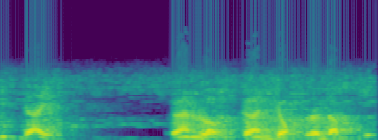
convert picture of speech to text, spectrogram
จิตใจ การลดการยกระดับจิต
